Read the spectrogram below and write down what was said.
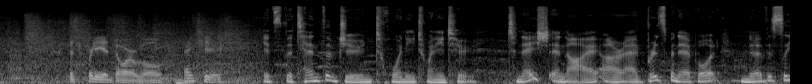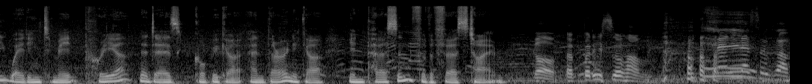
it's pretty adorable. Thank you. It's the 10th of June 2022. Thinesh and I are at Brisbane Airport, nervously waiting to meet Priya, Nades, Kopika, and Tharnicaa in person for the first time. Go. Appari Suham. Nalla sugam.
